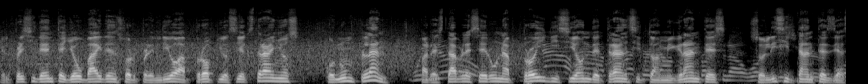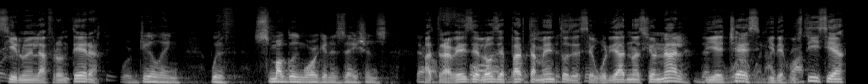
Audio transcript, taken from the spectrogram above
el presidente Joe Biden sorprendió a propios y extraños con un plan para establecer una prohibición de tránsito a migrantes solicitantes de asilo en la frontera a través de los departamentos de Seguridad Nacional, DHS y de Justicia,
